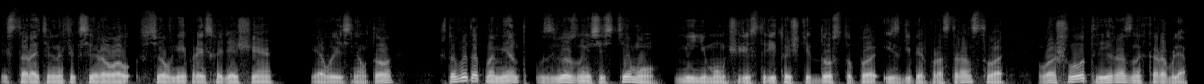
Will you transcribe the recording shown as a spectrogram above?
и старательно фиксировал все в ней происходящее, я выяснил то, что в этот момент в звездную систему, минимум через три точки доступа из гиперпространства, вошло три разных корабля.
